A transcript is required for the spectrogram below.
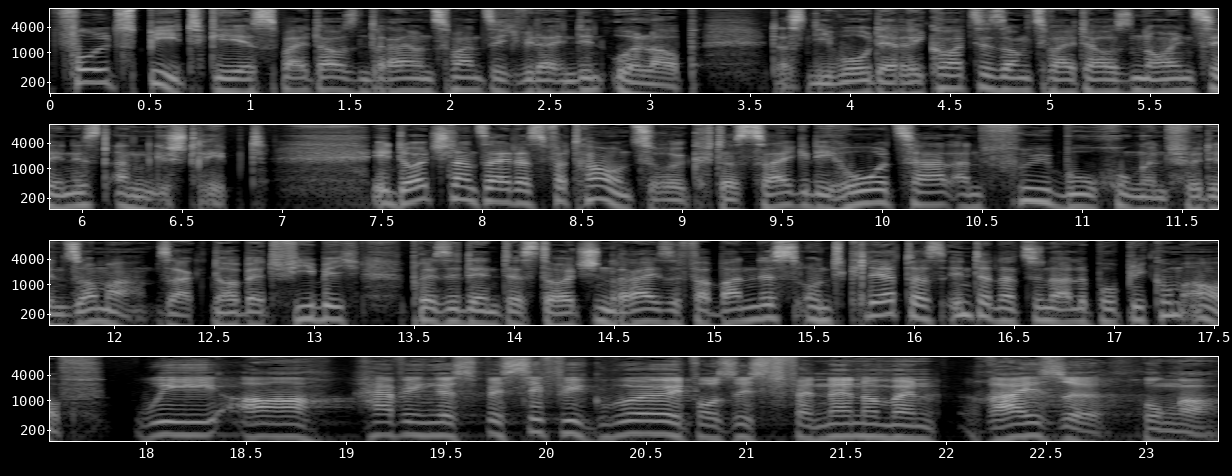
Full Speed gehe es 2023 wieder in den Urlaub. Das Niveau der Rekordsaison 2019 ist angestrebt. In Deutschland sei das Vertrauen zurück. Das zeige die hohe Zahl an Frühbuchungen für den Sommer, sagt Norbert Fiebig, Präsident des Deutschen Reiseverbandes und klärt das internationale Publikum auf. We are having a specific word for this phenomenon, Reisehunger.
